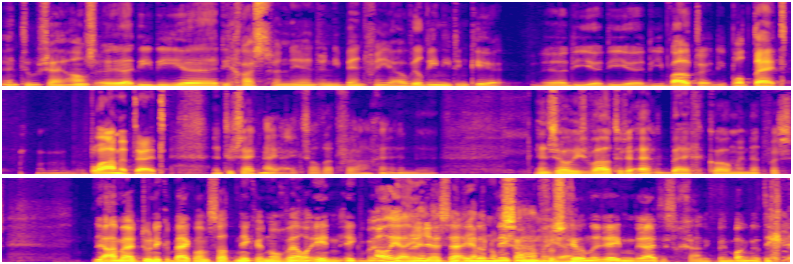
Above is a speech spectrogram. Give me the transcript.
En toen zei Hans, eh, die, die, eh, die gast van die, van die band van jou, wil die niet een keer? Eh, die, eh, die, eh, die Wouter, die Planttijd, Planentijd. En toen zei ik, nou ja, ik zal dat vragen. En, eh, en zo is Wouter er eigenlijk bijgekomen en dat was... Ja, maar toen ik erbij kwam, zat Nick er nog wel in. Ik ben, Oh ja, ja, jij zei hebben dat nog Nick samen, om ja. verschillende redenen eruit is gegaan. Ik ben bang dat ik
